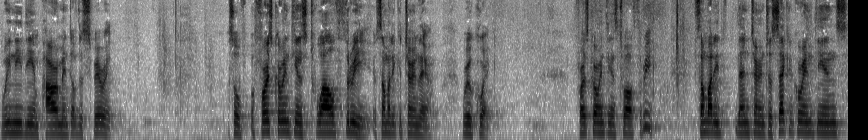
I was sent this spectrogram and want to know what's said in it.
We need the empowerment of the Spirit. So 1 Corinthians 12, 3. If somebody could turn there real quick. 1 Corinthians 12, 3. Somebody then turn to 2 Corinthians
